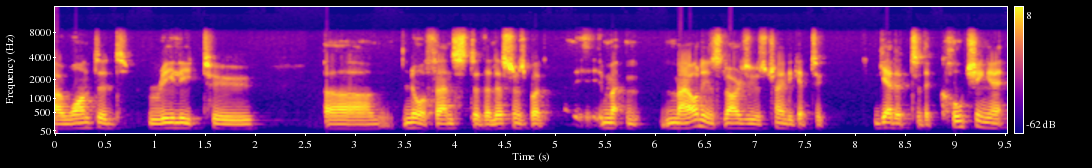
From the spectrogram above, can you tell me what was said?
I wanted really to, um, no offense to the listeners, but my, my, audience largely was trying to get to get it to the coaching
